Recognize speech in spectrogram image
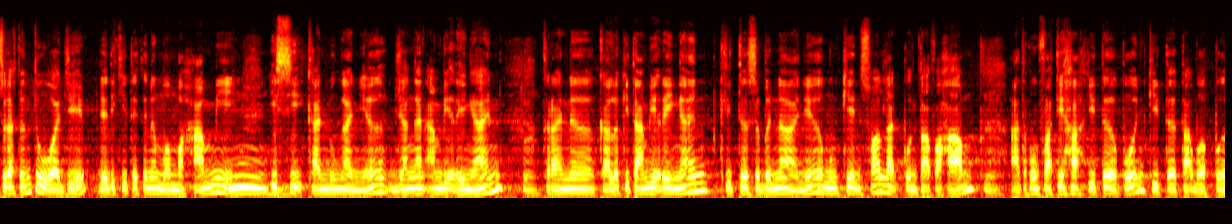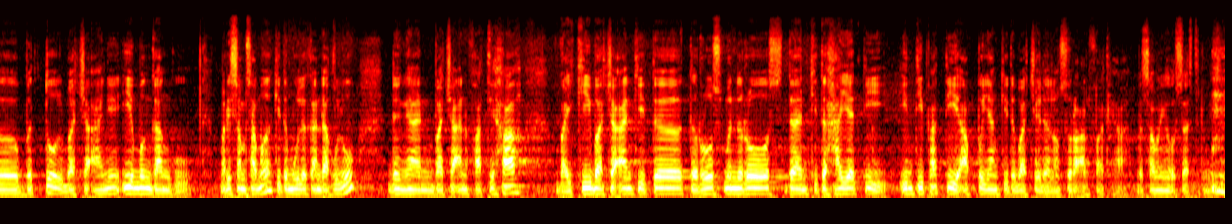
sudah tentu wajib. Jadi kita kena memahami hmm. isi kandungannya. Jangan ambil ringan. Betul. kerana kalau kita ambil ringan kita sebenarnya mungkin solat pun tak faham. Betul. ataupun Fatihah kita pun kita tak berapa betul bacaannya ia mengganggu. Mari sama-sama kita mulakan dahulu dengan bacaan Fatihah. Baiki bacaan kita terus menerus dan kita hayati intipati apa yang kita baca dalam surah al-Fatihah. Bersama dengan Ustaz Tirmizi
